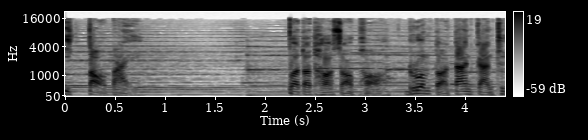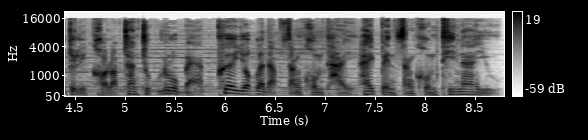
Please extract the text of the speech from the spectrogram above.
อีกต่อไป ปตทสพร่วมต่อต้านการทุจริตคอร์รัปชันทุกรูปแบบเพื่อยกระดับสังคมไทยให้เป็นสังคมที่น่าอยู่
